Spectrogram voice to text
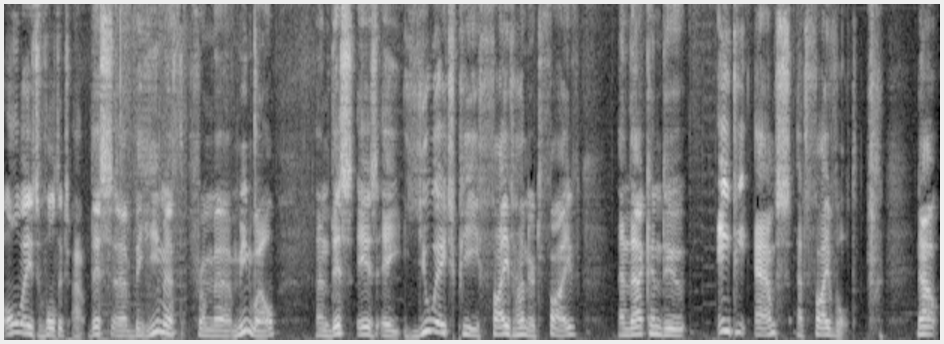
always voltage out. This uh, behemoth from uh, Meanwell, and this is a UHP 505, and that can do 80 amps at 5 volt. now,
